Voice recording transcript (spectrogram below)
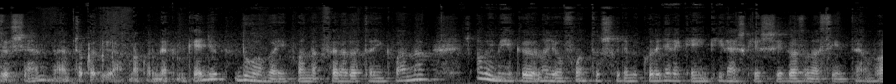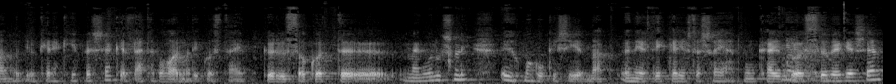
közösen, nem csak a diáknak, hanem nekünk együtt, dolgaink vannak, feladataink vannak, és ami még nagyon fontos, hogy amikor a gyerekeink íráskészsége azon a szinten van, hogy ők kereképesek, ez általában a harmadik osztály körül szokott megvalósulni, ők maguk is írnak önértékelést a saját munkájukról szövegesen,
